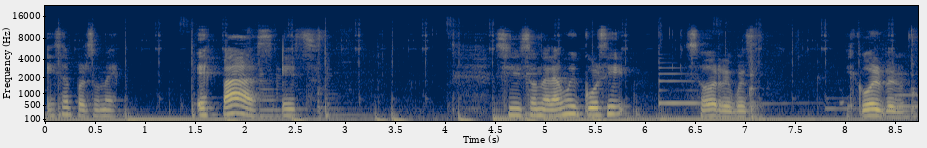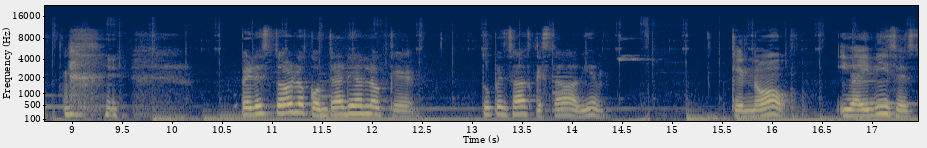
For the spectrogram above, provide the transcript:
esa persona es, es paz, es... Si sonará muy cursi, sorry, pues, discúlpenme. Pero es todo lo contrario a lo que tú pensabas que estaba bien. Que no. Y de ahí dices,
